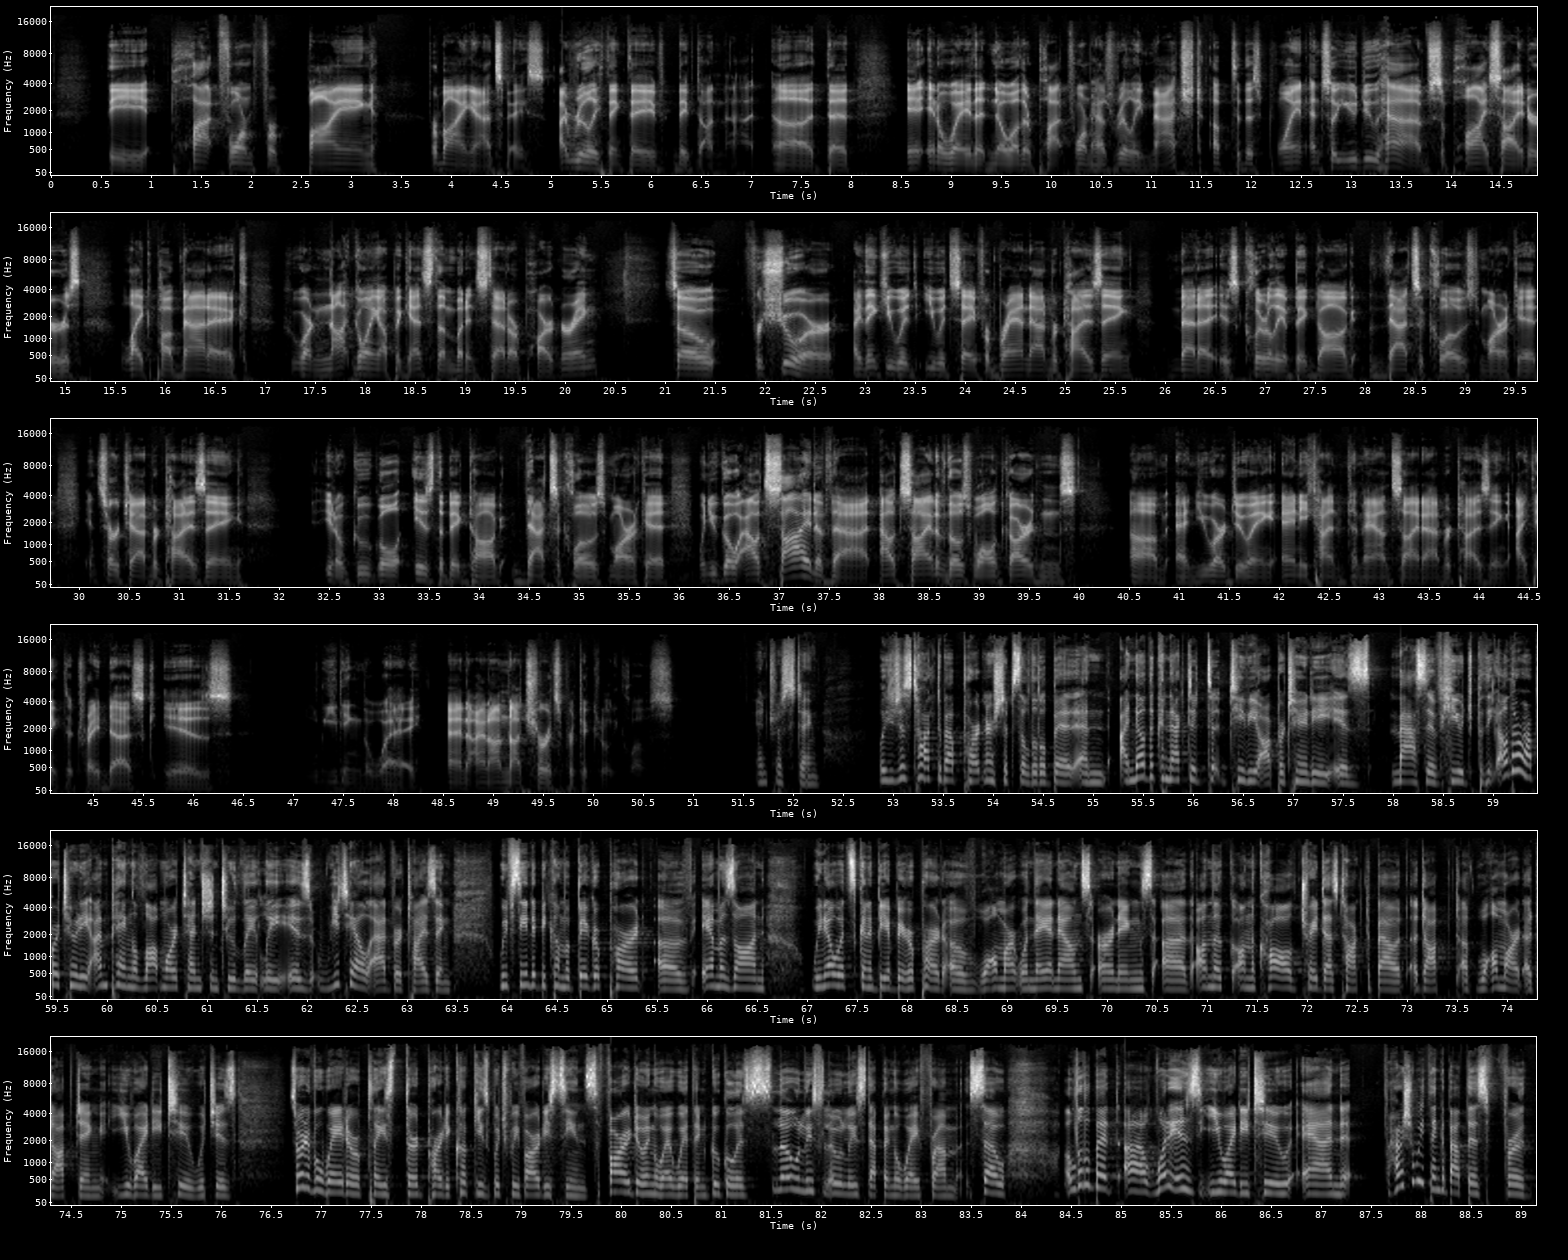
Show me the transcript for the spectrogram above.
the platform for buying for buying ad space. I really think they've they've done that. Uh, that in, in a way that no other platform has really matched up to this point. And so you do have supply siders like Pubmatic who are not going up against them, but instead are partnering. So for sure, I think you would you would say for brand advertising, Meta is clearly a big dog. That's a closed market. In search advertising, you know, Google is the big dog. That's a closed market. When you go outside of that, outside of those walled gardens, um, and you are doing any kind of demand side advertising, I think the trade desk is leading the way. And, and I'm not sure it's particularly close. Interesting. Well, you just talked about partnerships a little bit, and I know the connected TV opportunity is massive, huge, but the other opportunity I'm paying a lot more attention to lately is retail advertising. We've seen it become a bigger part of Amazon. We know it's going to be a bigger part of Walmart when they announce earnings. Uh, on the on the call, Trade Desk talked about adopt of Walmart adopting UID2, which is sort of a way to replace third party cookies, which we've already seen Safari doing away with and Google is slowly, slowly stepping away from. So, a little bit, uh, what is UID2 and how should we think about this for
